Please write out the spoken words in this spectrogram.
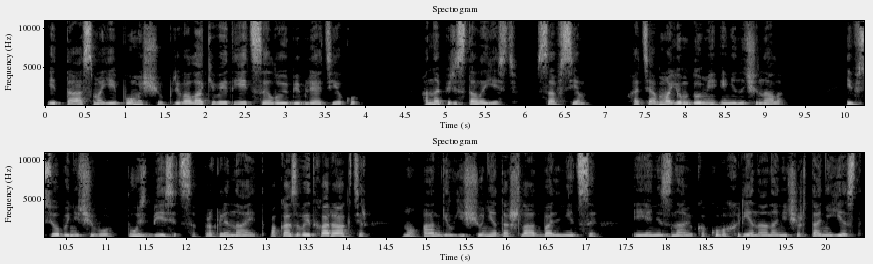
И та с моей помощью приволакивает ей целую библиотеку. Она перестала есть. Совсем. Хотя в моем доме и не начинала. И все бы ничего. Пусть бесится, проклинает, показывает характер. Но ангел еще не отошла от больницы – и я не знаю, какого хрена она ни черта не ест.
